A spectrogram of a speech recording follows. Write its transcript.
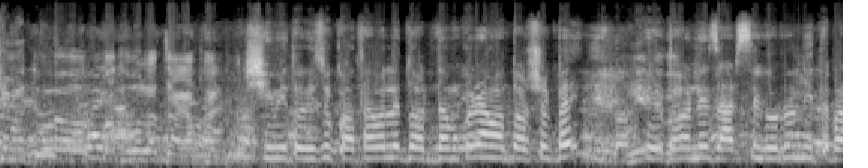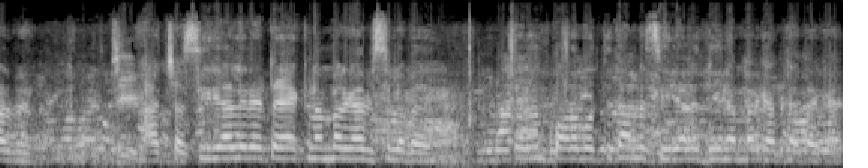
সীমিত কথা বলার জায়গা থাকবে। সীমিত কিছু কথা বলে দরদাম করে আমার দর্শক ভাই এই ধরনের জার্সি গরু নিতে পারবেন আচ্ছা সিরিয়ালের এটা এক নাম্বার গাড়ি ছিল ভাই। চলুন পরবর্তীতে আমরা সিরিয়ালের দুই নাম্বার গাড়িটা দেখাই।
